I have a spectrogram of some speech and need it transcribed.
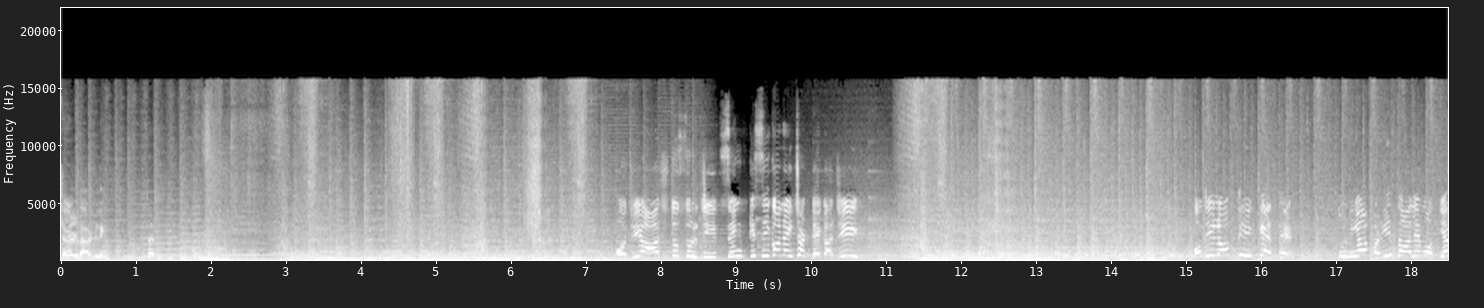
चल डार्लिंग चल। ओ जी, आज तो सुरजीत सिंह किसी को नहीं छड्डेगा जी। ठीक कहते। हैं दुनिया बड़ी जालिम होती है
